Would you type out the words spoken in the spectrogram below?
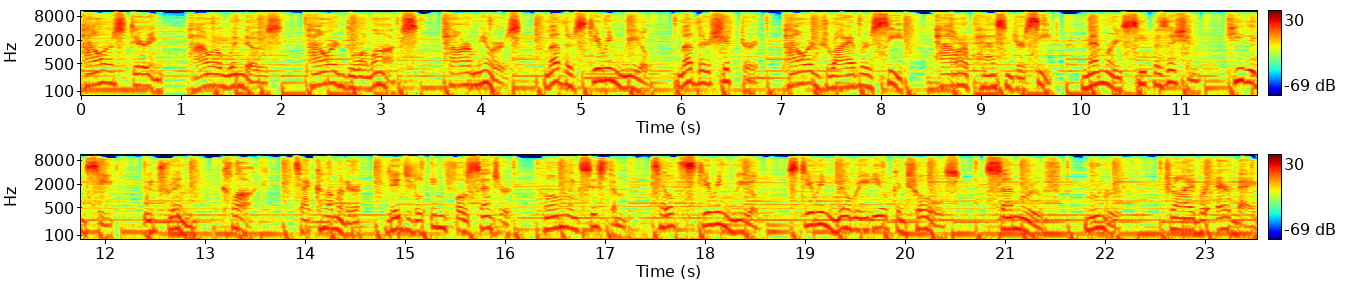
power steering, power windows, power door locks, power mirrors, leather steering wheel, leather shifter, power driver's seat, power passenger seat, memory seat position, heated seat, we trim, clock, tachometer, digital info center, homelink system, tilt steering wheel, steering wheel radio controls, sunroof, moonroof, driver airbag,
